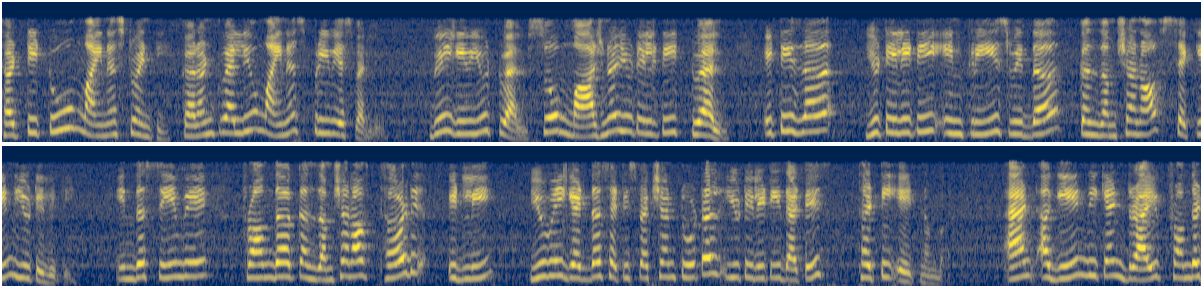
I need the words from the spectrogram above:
32 minus 20 current value minus previous value will give you 12. So, marginal utility 12 it is a utility increased with the consumption of second utility. In the same way from the consumption of third idli you will get the satisfaction total utility that is 38 number and again we can derive from the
